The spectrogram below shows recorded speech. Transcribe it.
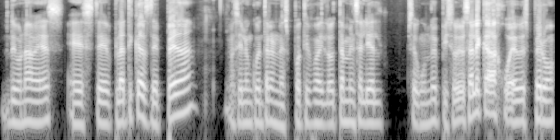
de una vez, este, pláticas de peda, así lo encuentran en Spotify, luego también salía el segundo episodio, sale cada jueves, pero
